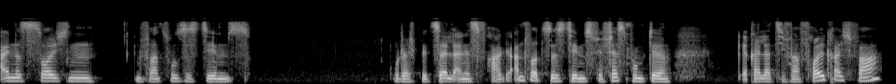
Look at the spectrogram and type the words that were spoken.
eines solchen Informationssystems oder speziell eines Frage-Antwort-Systems für Festpunkte relativ erfolgreich war.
